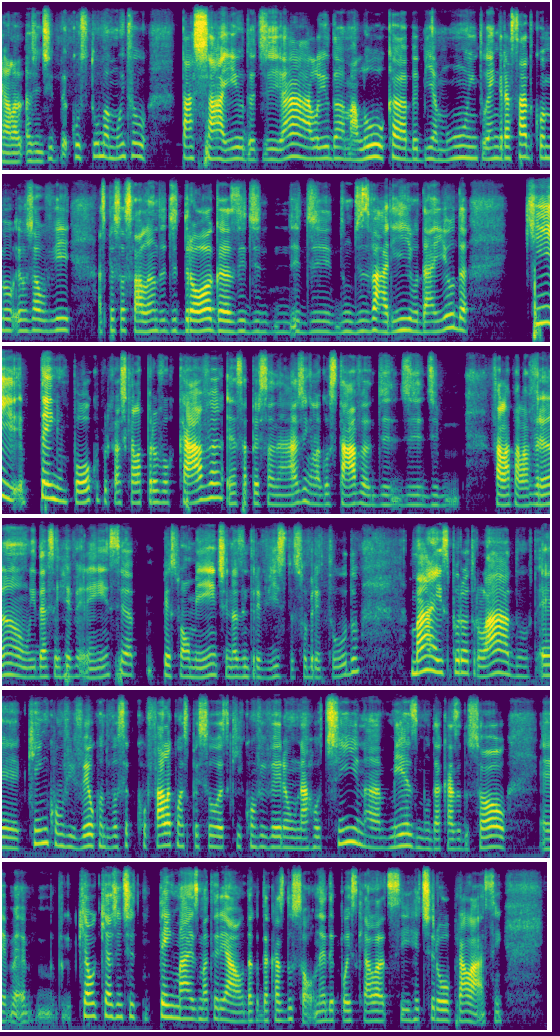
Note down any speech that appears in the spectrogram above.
ela, a gente costuma muito taxar a Hilda de ah, a Hilda maluca, bebia muito. É engraçado como eu já ouvi as pessoas falando de drogas e de, de, de, de um desvario da Hilda, que tem um pouco, porque eu acho que ela provocava essa personagem, ela gostava de, de, de falar palavrão e dessa irreverência, pessoalmente, nas entrevistas, sobretudo. Mas, por outro lado, é, quem conviveu, quando você fala com as pessoas que conviveram na rotina mesmo da Casa do Sol, é, é, que é o que a gente tem mais material da, da Casa do Sol, né? Depois que ela se retirou para lá, assim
